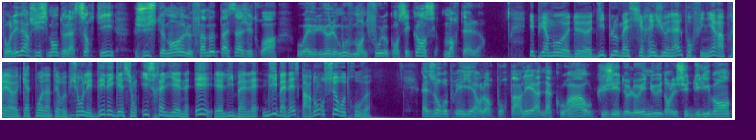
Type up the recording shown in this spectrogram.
pour l'élargissement de la sortie, justement le fameux passage étroit où a eu lieu le mouvement de foule aux conséquences mortelles. Et puis un mot de diplomatie régionale pour finir. Après euh, quatre mois d'interruption, les délégations israéliennes et libanaises se retrouvent. Elles ont repris hier leur pourparlers à Nakoura, au QG de l'ONU, dans le sud du Liban,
